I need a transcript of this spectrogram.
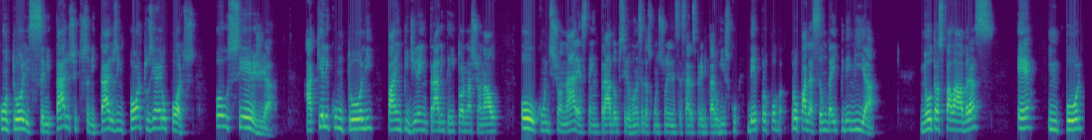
Controles sanitários, fitossanitários em portos e aeroportos, ou seja, aquele controle para impedir a entrada em território nacional ou condicionar esta entrada à observância das condições necessárias para evitar o risco de propagação da epidemia. Em outras palavras, é impor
